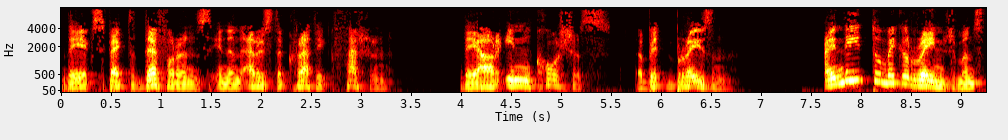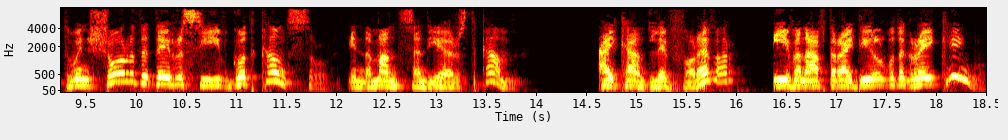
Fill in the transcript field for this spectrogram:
They expect deference in an aristocratic fashion. They are incautious, a bit brazen. I need to make arrangements to ensure that they receive good counsel in the months and years to come. I can't live forever, even after I deal with the Grey King.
